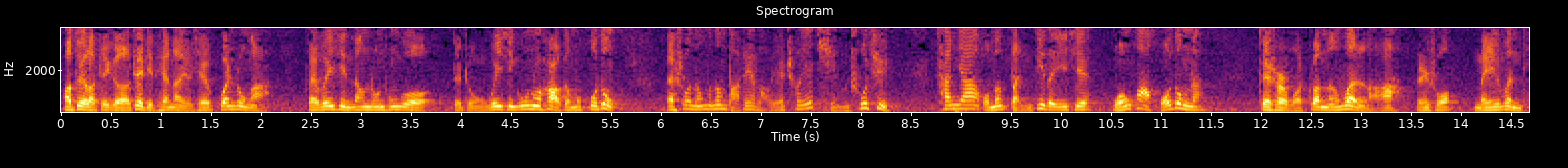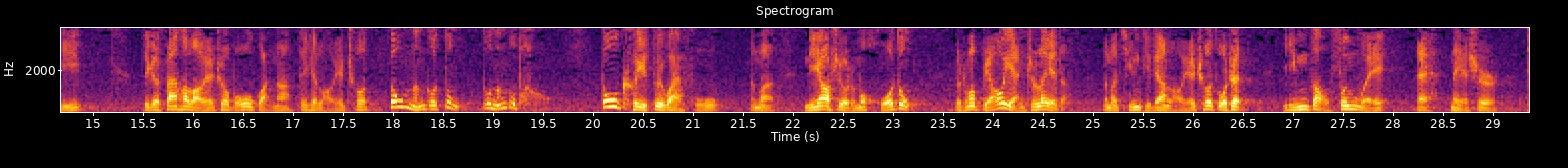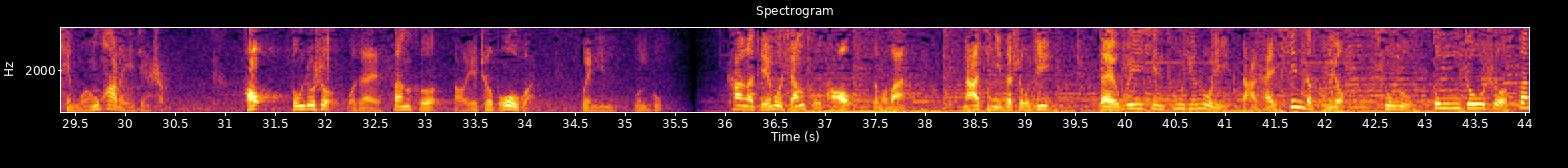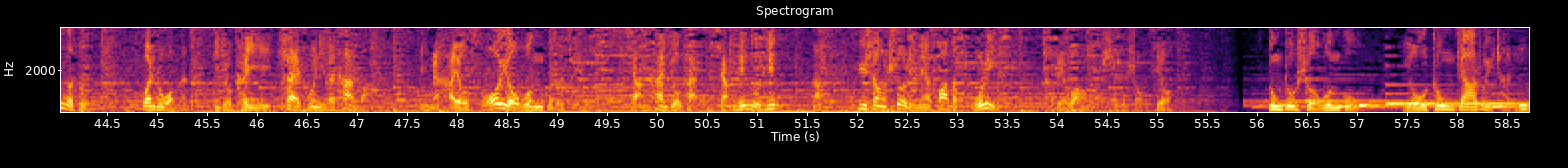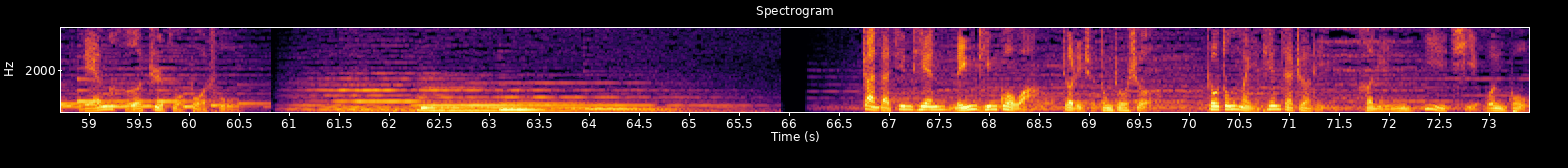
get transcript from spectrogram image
啊，对了，这个这几天呢，有些观众啊，在微信当中通过这种微信公众号跟我们互动，哎，说能不能把这些老爷车也请出去，参加我们本地的一些文化活动呢？这事儿我专门问了啊，人说没问题。这个三河老爷车博物馆呢，这些老爷车都能够动，都能够跑，都可以对外服务。那么你要是有什么活动，有什么表演之类的，那么请几辆老爷车坐镇，营造氛围，哎，那也是。挺文化的一件事儿。好，东周社，我在三河老爷车博物馆为您问故。看了节目想吐槽怎么办？拿起你的手机，在微信通讯录里打开新的朋友，输入“东周社”三个字，关注我们，你就可以晒出你的看法。里面还有所有温故的节目，想看就看，想听就听。那遇上社里面发的福利，可别忘了试试手气哦。东周社温故。由中嘉瑞辰联合制作播出。站在今天，聆听过往。这里是东周社，周东每天在这里和您一起温故。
